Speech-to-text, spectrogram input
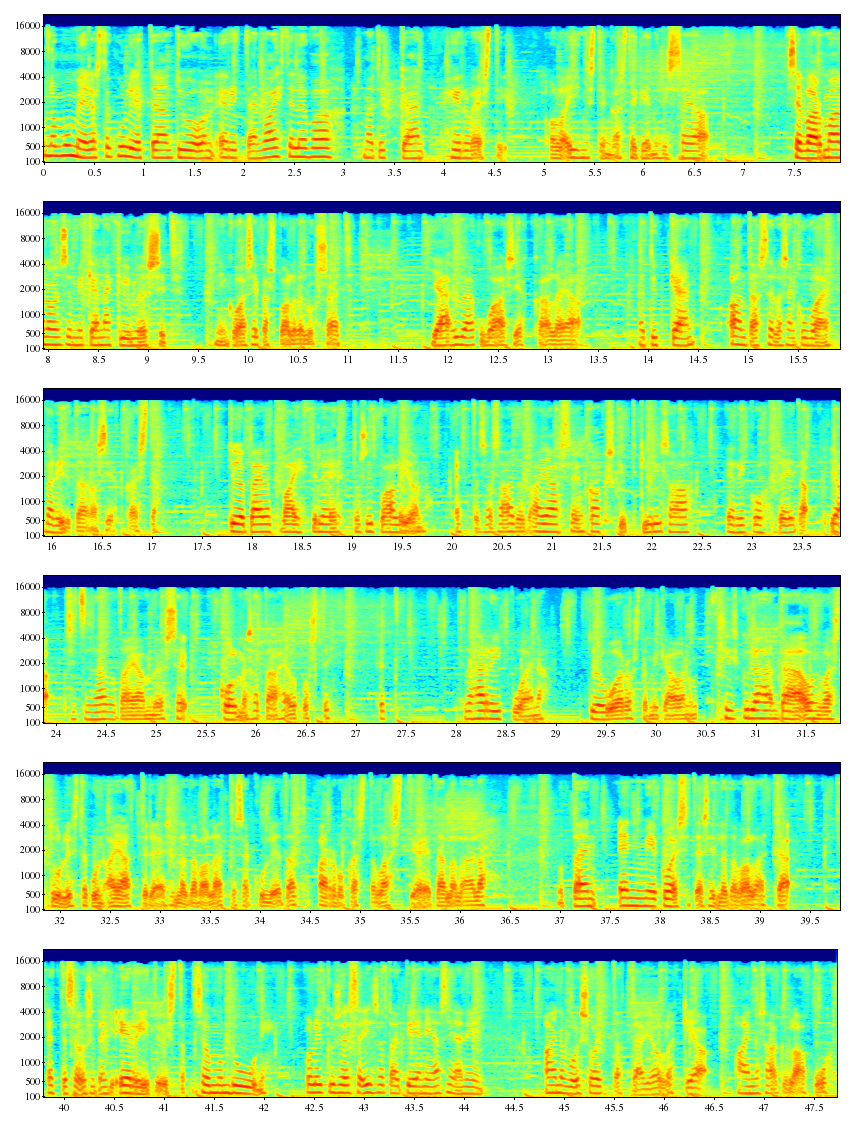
No mun mielestä kuljettajan työ on erittäin vaihtelevaa. Mä tykkään hirveästi olla ihmisten kanssa tekemisissä ja se varmaan on se, mikä näkyy myös sit, niin kuin asiakaspalvelussa, että jää hyvää kuvaa asiakkaalle ja mä tykkään antaa sellaisen kuvan, että välitetään asiakkaista. Työpäivät vaihtelee tosi paljon, että sä saatat ajaa sen 20 kilsaa eri kohteita ja sitten sä saatat ajaa myös se 300 helposti. Et vähän riippuu aina työvuorosta, mikä on. Siis kyllähän tämä on vastuullista, kun ajattelee sillä tavalla, että sä kuljetat arvokasta lastia ja tällä lailla. Mutta en, en mie koe sitä sillä tavalla, että, että se olisi jotenkin erityistä. Se on mun duuni. Oli kyseessä iso tai pieni asia, niin aina voi soittaa täällä jollekin ja aina saa kyllä apua.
